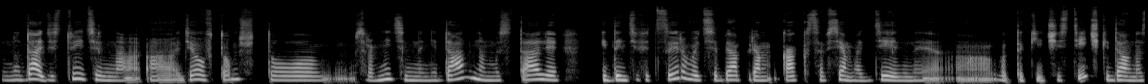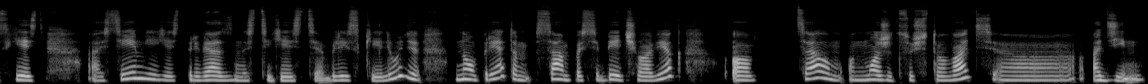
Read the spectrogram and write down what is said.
Ну да, действительно. А, дело в том, что сравнительно недавно мы стали идентифицировать себя прям как совсем отдельные а, вот такие частички. Да, у нас есть а, семьи, есть привязанности, есть близкие люди, но при этом сам по себе человек а, в целом он может существовать один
